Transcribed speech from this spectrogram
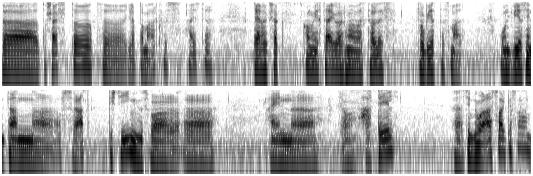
äh, der Chef dort, äh, ich glaube der Markus heißt er, der hat gesagt, komm, ich zeige euch mal was Tolles, probiert das mal. Und wir sind dann äh, aufs Rad gestiegen, das war äh, ein äh, ja, Hardtail, äh, sind nur Asphalt gefahren.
